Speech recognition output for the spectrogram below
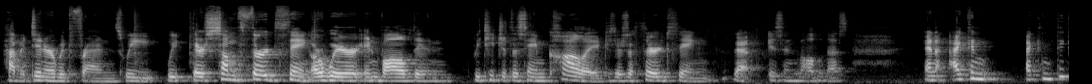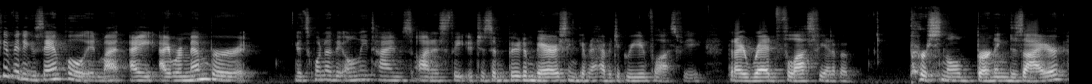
have a dinner with friends we, we there's some third thing or we're involved in we teach at the same college there's a third thing that is involved with us and i can I can think of an example in my. I, I remember it's one of the only times, honestly, which is a bit embarrassing given I have a degree in philosophy, that I read philosophy out of a personal burning desire.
